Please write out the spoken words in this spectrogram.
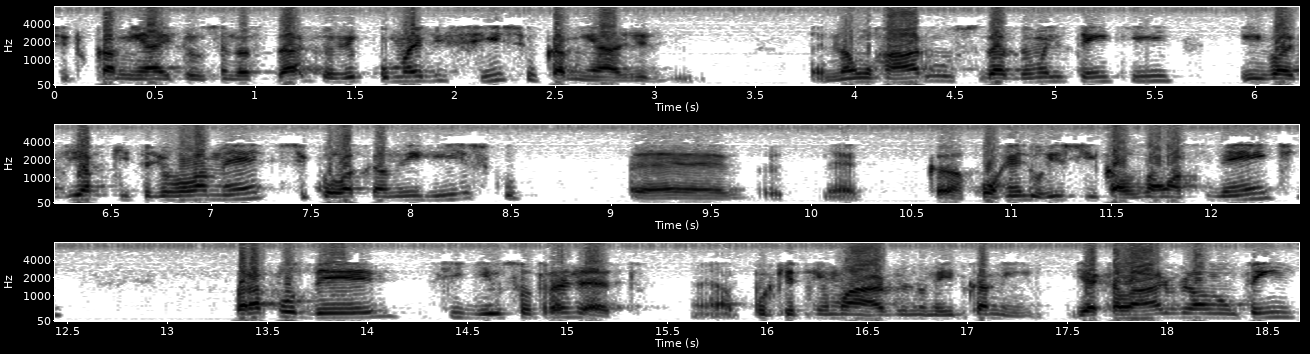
se tu caminhar aí pelo centro da cidade, tu ver como é difícil caminhar. É não raro o cidadão ele tem que invadir a pista de rolamento, se colocando em risco, é, é, correndo o risco de causar um acidente, para poder seguir o seu trajeto, né, porque tem uma árvore no meio do caminho. E aquela árvore ela não tem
